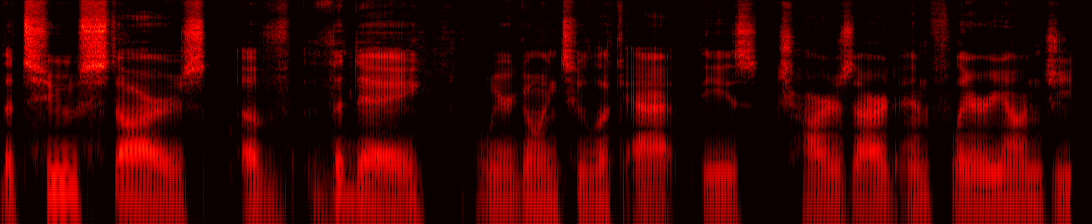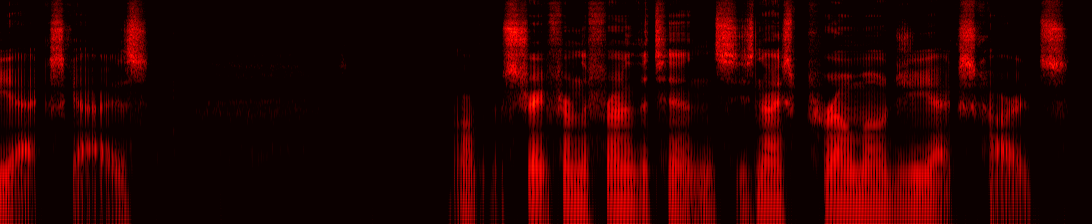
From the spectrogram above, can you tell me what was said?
the two stars of the day, we're going to look at these Charizard and Flareon GX, guys. Oh, straight from the front of the tins. These nice promo GX cards.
